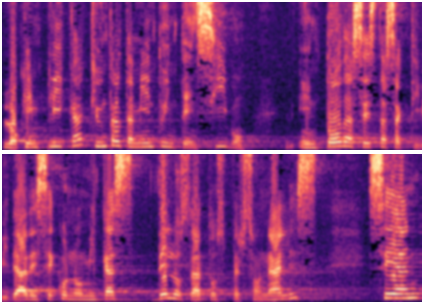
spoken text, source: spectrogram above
lo que implica que un tratamiento intensivo en todas estas actividades económicas de los datos personales sean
